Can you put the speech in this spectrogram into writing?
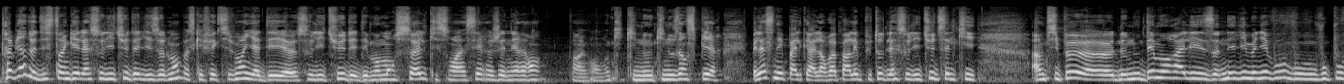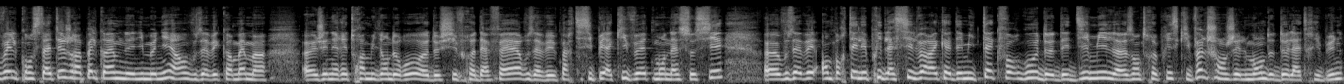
Très bien de distinguer la solitude et l'isolement parce qu'effectivement, il y a des euh, solitudes et des moments seuls qui sont assez régénérants enfin, qui, nous, qui inspire. Mais là, ce n'est pas le cas. Alors, on va parler plutôt de la solitude, celle qui un petit peu euh, nous démoralise. Nelly Meunier, vous, vous, pouvez le constater. Je rappelle quand même, Nelly Meunier, hein, vous avez quand même euh, généré 3 millions d'euros euh, de chiffre d'affaires. Vous avez participé à Qui veut être mon associé. Euh, vous avez emporté les prix de la Silver Academy Tech for Good des 10 000 entreprises qui veulent changer le monde de la tribune.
